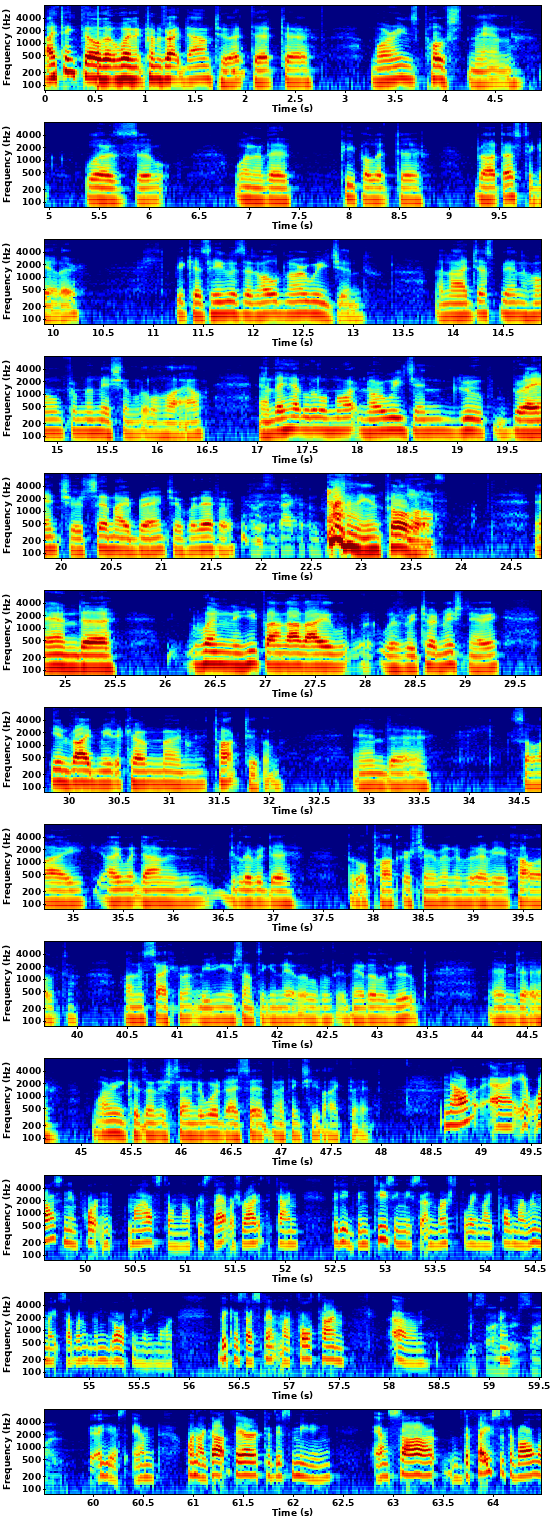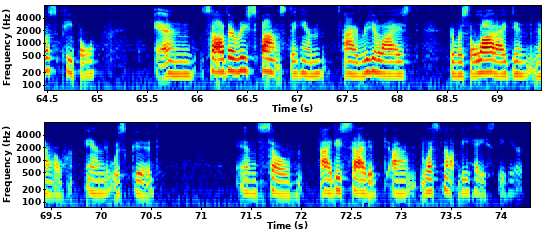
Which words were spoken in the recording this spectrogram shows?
I think, though, that when it comes right down to it, that uh, Maurine's postman was uh, one of the people that uh, brought us together because he was an old Norwegian, and I'd just been home from the mission a little while, and they had a little Nor- Norwegian group branch or semi-branch or whatever Oh, this is back up in in Provo. Yes. And uh, when he found out I w- was returned missionary, he invited me to come and talk to them. And uh, so I I went down and delivered a little talk or sermon or whatever you call it on a sacrament meeting or something in their little in their little group. And uh, Maurine could understand the word I said, and I think she liked that. No, uh, it was an important milestone, though, because that was right at the time that he'd been teasing me so unmercifully, and I told my roommates I wasn't going to go with him anymore because I spent my full time, um, You saw another side. Uh, yes, and when I got there to this meeting and saw the faces of all those people and saw their response to him, I realized there was a lot I didn't know, and it was good. And so I decided, um, let's not be hasty here.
